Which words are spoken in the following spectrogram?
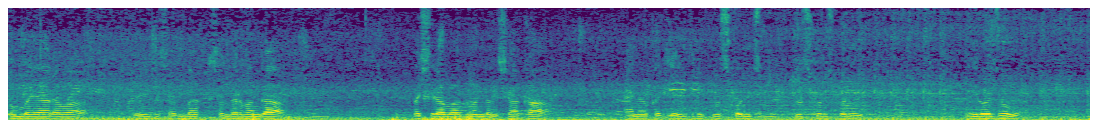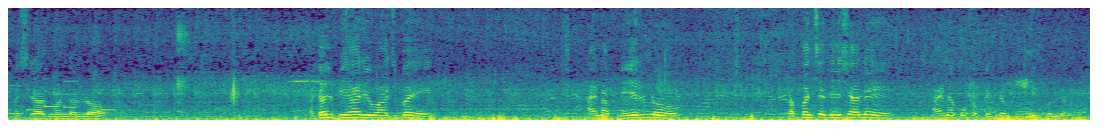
తొంభై ఆరవ జయంతి సందర్భంగా బషీరాబాద్ మండల శాఖ ఆయన ఒక జయంతిని పురస్కరి పురస్కరించుకొని ఈరోజు బషీరాబాద్ మండల్లో అటల్ బిహారీ వాజ్పేయి ఆయన పేరులో ప్రపంచ దేశాలే ఆయనకు ఒక పెద్ద గుర్తింపు ఉందన్నమాట.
